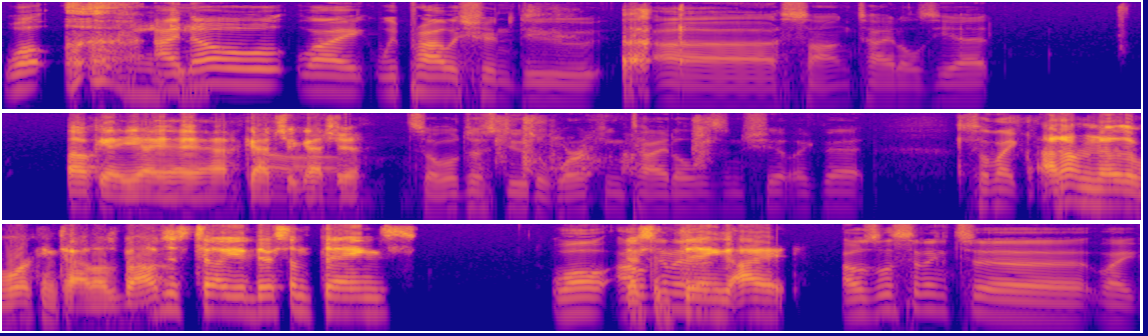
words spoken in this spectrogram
Well, I know, like, we probably shouldn't do uh song titles yet. Okay, yeah, yeah, yeah. Gotcha, gotcha. Um, so we'll just do the working titles and shit like that. So like, I don't know the working titles, but I'll just tell you there's some things. well, I There's was some gonna, things I I was listening to like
